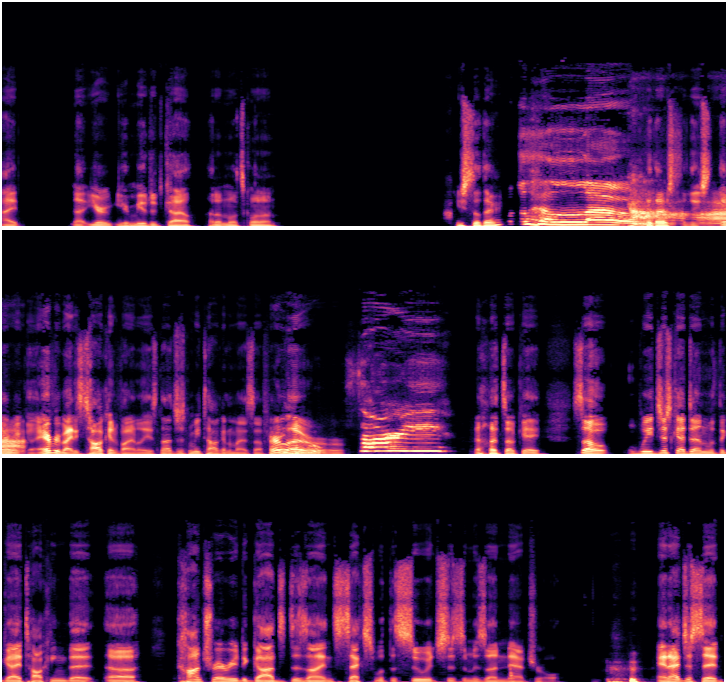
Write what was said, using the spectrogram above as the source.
I, no, you're you're muted, Kyle. I don't know what's going on. You still there? Well, hello. Oh, there's Felicia. There we go. Everybody's talking finally. It's not just me talking to myself. Hello. Sorry. No, it's okay. So we just got done with the guy talking that uh contrary to God's design, sex with the sewage system is unnatural. and I just said,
